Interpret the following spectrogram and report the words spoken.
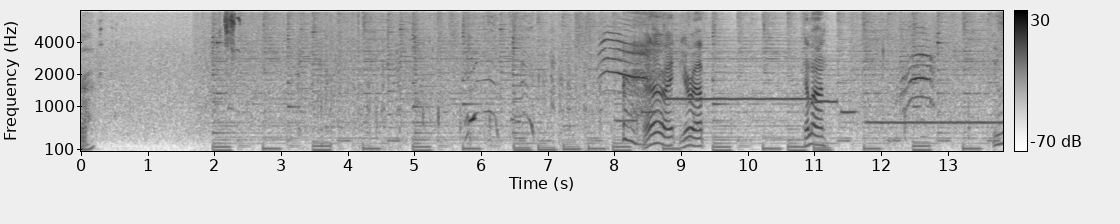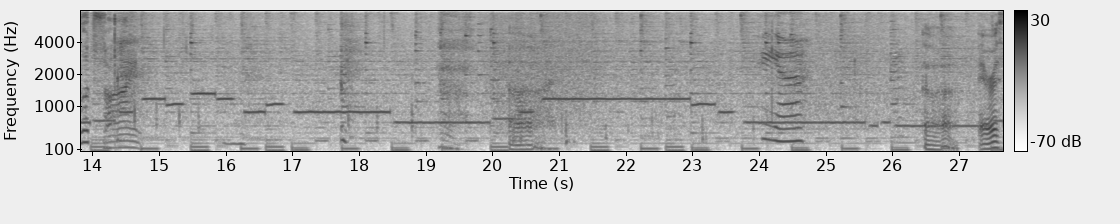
All right, you're up. Come on. You look fine. Uh... Hey, uh... Uh, Aerith,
